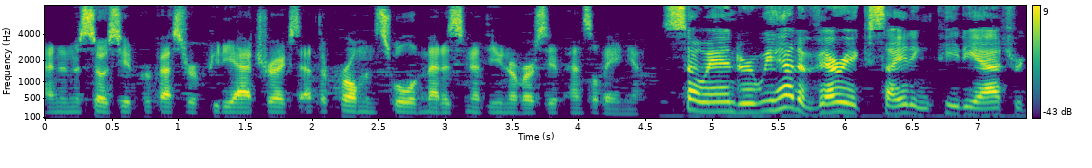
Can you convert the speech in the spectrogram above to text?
and an associate professor of pediatrics at the Perelman School of Medicine at the University of Pennsylvania. So, Andrew, we had a very exciting pediatric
